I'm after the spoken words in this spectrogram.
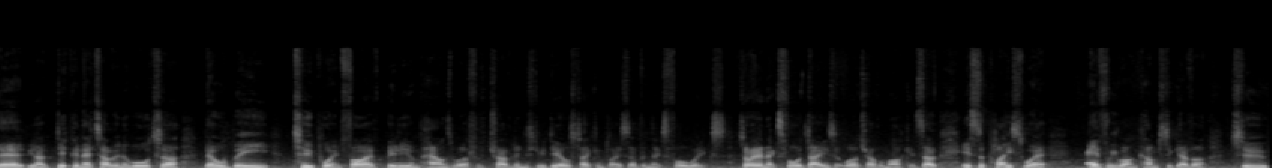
they're you know dipping their toe in the water. There will be 2.5 billion pounds worth of travel industry deals taking place over the next four weeks. Sorry, the next four days at World Travel Market. So it's the place where everyone comes together to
